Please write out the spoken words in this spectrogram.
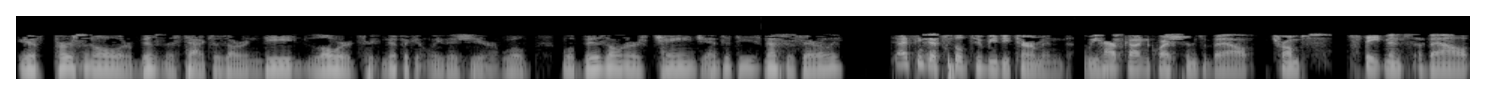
if personal or business taxes are indeed lowered significantly this year? Will will biz owners change entities necessarily? I think that's still to be determined. We have gotten questions about Trump's statements about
